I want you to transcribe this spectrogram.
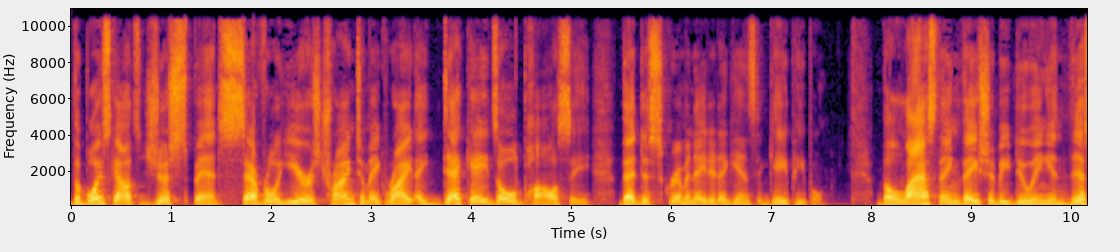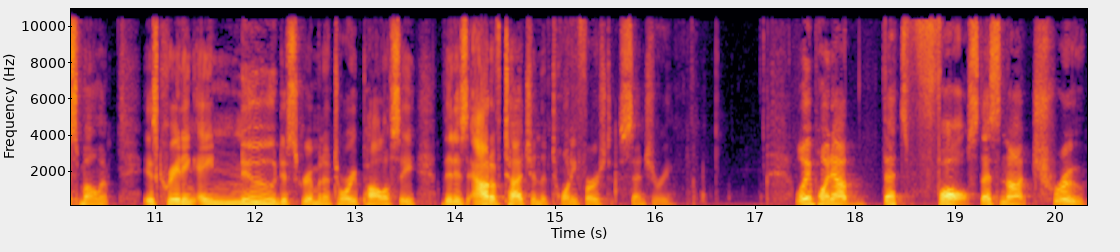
The Boy Scouts just spent several years trying to make right a decades old policy that discriminated against gay people. The last thing they should be doing in this moment is creating a new discriminatory policy that is out of touch in the 21st century. Let me point out that's false. That's not true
